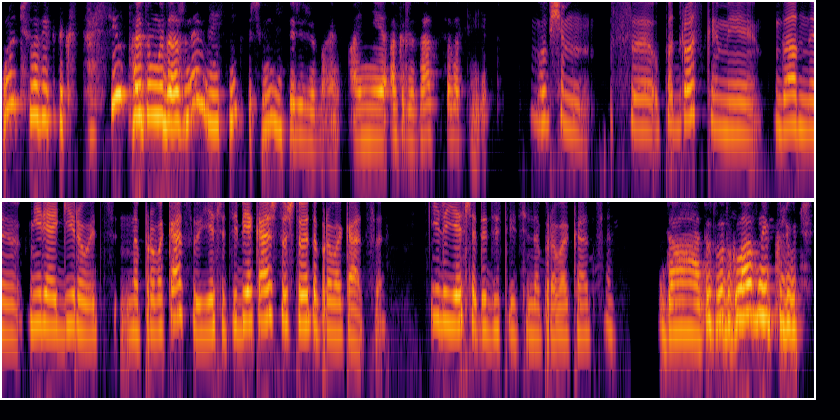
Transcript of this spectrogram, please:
Ну, человек так спросил, поэтому мы должны объяснить, почему мы переживаем, а не огрызаться в ответ. В общем, с подростками главное не реагировать на провокацию, если тебе кажется, что это провокация. Или если это действительно провокация. Да, тут вот главный ключ.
